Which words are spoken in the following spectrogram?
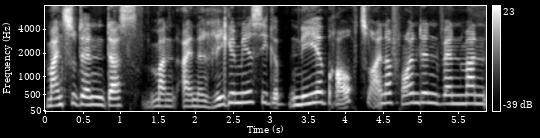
Meinst du denn, dass man eine regelmäßige Nähe braucht zu einer Freundin, wenn man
